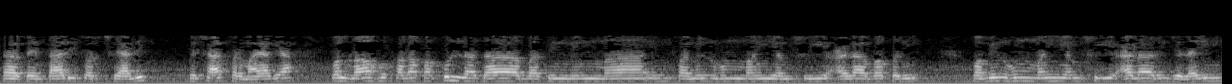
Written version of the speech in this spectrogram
پینتالیس اور چھیالیس ارشاد فرمایا گیا۔ واللہ خلق كل دابة من ماء فمنهم من يمشي على بطنه ومنهم من يمشي على رجلين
